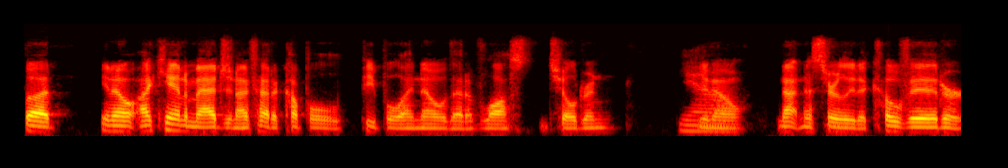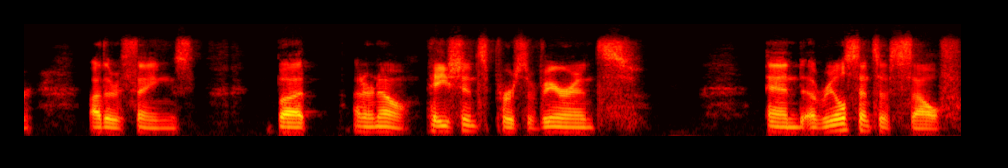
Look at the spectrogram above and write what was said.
But you know, I can't imagine. I've had a couple people I know that have lost children. yeah. You know, not necessarily to COVID or other things, but I don't know, patience, perseverance, and a real sense of self.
